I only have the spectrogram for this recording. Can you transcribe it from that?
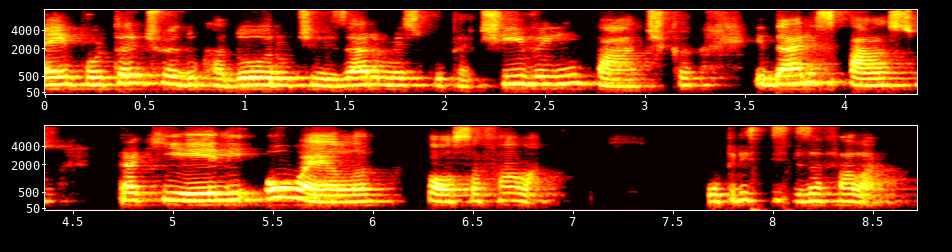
É importante o educador utilizar uma escutativa e empática e dar espaço para que ele ou ela possa falar, ou precisa falar.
